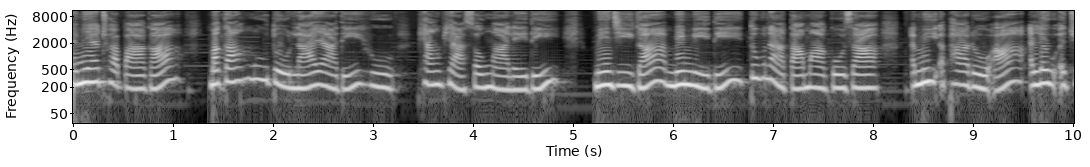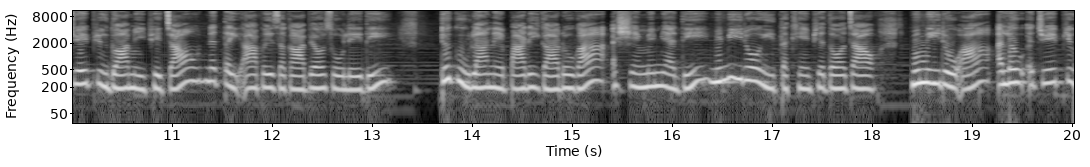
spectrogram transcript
အမျက်ထွက်ပါက မကောင်းမှုသို့လာရသည်ဟု ဖြောင်းဖြဆုံးမာလေသည်မင်းကြီးကမိမိသည်သူ့နာသားမကိုစားအမိအဖတို့အားအလုတ်အကျွေးပြုသွားမည်ဖြစ်ကြောင်းနှစ်သိမ့်အားပေးစကားပြောဆိုလေသည် ဒုကူလာနှင့်ပါရီကာတို့ကအရှင်မင်းမြတ်သည်မိမိတို့၏သခင်ဖြစ်သောကြောင့်မိမိတို့အားအလုတ်အကျွေးပြု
